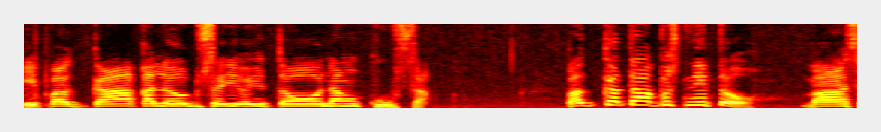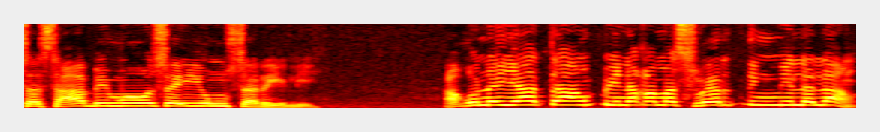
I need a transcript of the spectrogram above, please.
ipagkakaloob sa iyo ito ng kusa. Pagkatapos nito, masasabi mo sa iyong sarili, Ako na yata ang pinakamaswerteng nilalang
